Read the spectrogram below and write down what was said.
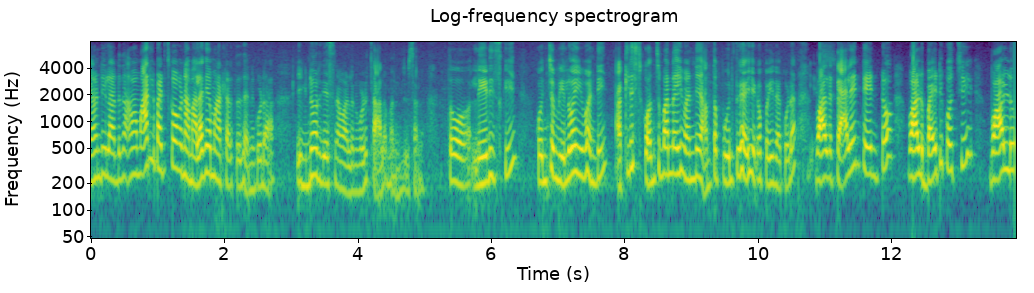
ఏమండి ఇలాంటిది? ఆమె మాటలు పట్టించుకోకండి. ఆమె అలాగే మాట్లాడుతుందని కూడా. ఇగ్నోర్ చేసిన వాళ్ళని కూడా చాలామంది చూశాను. సో లేడీస్కి కొంచెం విలువ ఇవ్వండి అట్లీస్ట్ కొంచెమన్నా ఇవ్వండి అంత పూర్తిగా ఇవ్వకపోయినా కూడా వాళ్ళ టాలెంట్ ఏంటో వాళ్ళు బయటకు వచ్చి వాళ్ళు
